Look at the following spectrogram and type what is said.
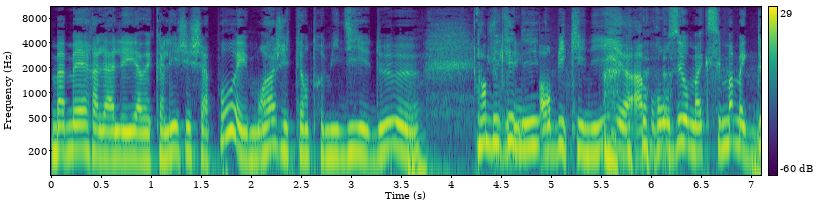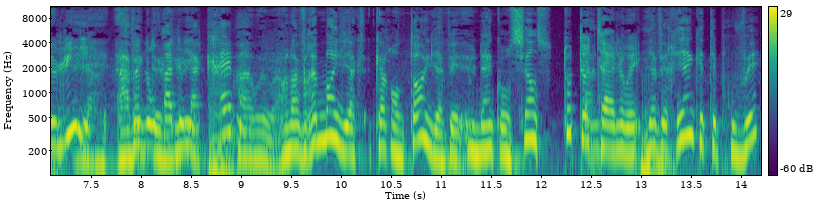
Ma mère, elle allait avec un léger chapeau et moi, j'étais entre midi et deux euh, En bikini. en bikini, euh, à bronzer au maximum avec de l'huile, Avec et non de pas de la crème. Ah oui, oui. On a vraiment, il y a 40 ans, il y avait une inconscience totale. Totale, oui. Il n'y avait rien qui était prouvé.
